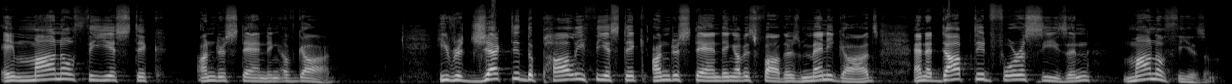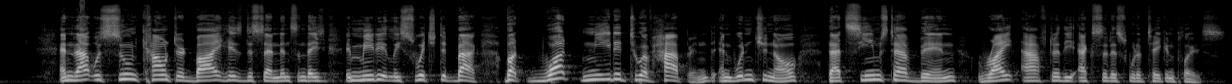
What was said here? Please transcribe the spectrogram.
a monotheistic understanding of God. He rejected the polytheistic understanding of his father's many gods and adopted for a season monotheism. And that was soon countered by his descendants, and they immediately switched it back. But what needed to have happened, and wouldn't you know, that seems to have been right after the Exodus would have taken place.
